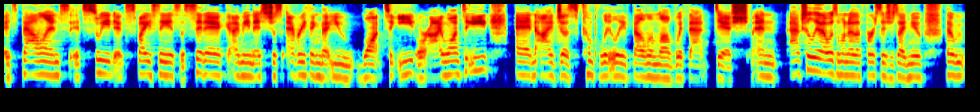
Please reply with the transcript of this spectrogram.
It's balanced, it's sweet, it's spicy, it's acidic. I mean, it's just everything that you want to eat or I want to eat. And I just completely fell in love with that dish. And actually, that was one of the first dishes I knew that we,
